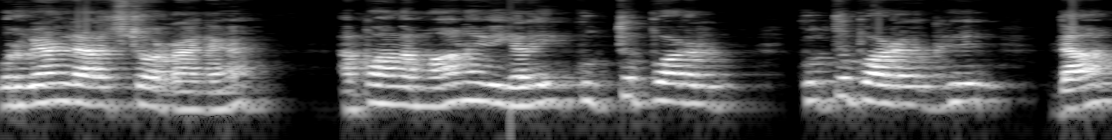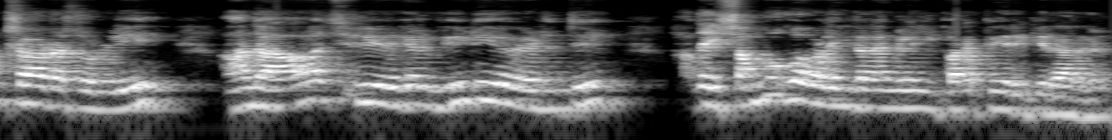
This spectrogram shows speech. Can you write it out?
ஒரு வேனில் அழைச்சிட்டு வர்றாங்க. அப்போ அந்த மாணவிகளை குத்துப்பாடல் குத்துப்பாடலுக்கு டான்ஸ் ஆட சொல்லி அந்த ஆசிரியர்கள் வீடியோ எடுத்து அதை சமூக வலைதளங்களில் பரப்பி இருக்கிறார்கள்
